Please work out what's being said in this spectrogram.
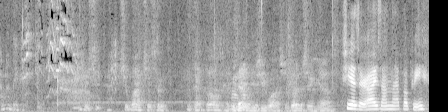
Come on, baby. She, she watches her with that dog. Evidently she watches, doesn't she? Yeah. She has her eyes on that puppy.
